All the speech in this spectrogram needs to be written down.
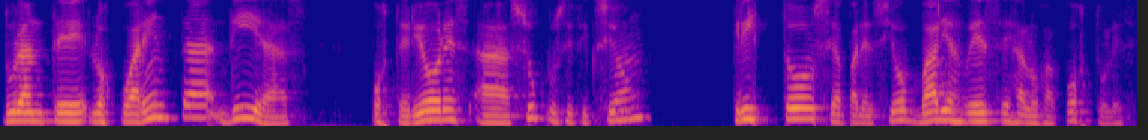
Durante los 40 días posteriores a su crucifixión, Cristo se apareció varias veces a los apóstoles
